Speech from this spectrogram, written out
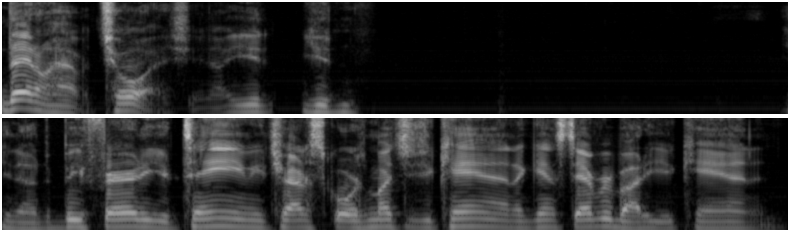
they don't have a choice. You know, you you you know to be fair to your team, you try to score as much as you can against everybody you can. And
